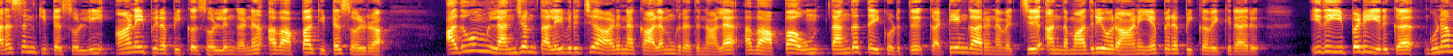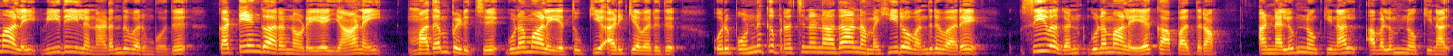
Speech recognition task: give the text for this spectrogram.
அரசன் கிட்ட சொல்லி ஆணை பிறப்பிக்க சொல்லுங்கன்னு அவ அப்பா கிட்ட சொல்றா. அதுவும் லஞ்சம் தலைவிரிச்சு ஆடின காலம்ங்கிறதுனால அவ அப்பாவும் தங்கத்தை கொடுத்து கட்டியங்காரனை வச்சு அந்த மாதிரி ஒரு ஆணையை பிறப்பிக்க வைக்கிறாரு. இது இப்படி இருக்க குணமாலை வீதியில நடந்து வரும்போது கட்டியங்காரனுடைய யானை மதம் பிடிச்சு குணமாலையை தூக்கி அடிக்க வருது. ஒரு பொண்ணுக்கு பிரச்சனைனா தான் நம்ம ஹீரோ வந்துடுவாரே சீவகன் குணமாலையை காப்பாத்துறான். அண்ணலும் நோக்கினாள் அவளும் நோக்கினாள்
